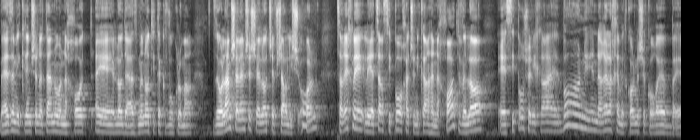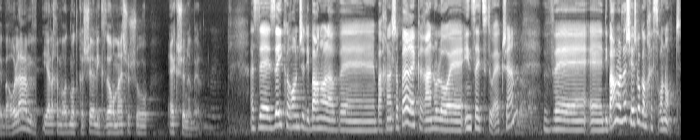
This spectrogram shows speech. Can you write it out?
באיזה מקרים שנתנו הנחות, אה, לא יודע, הזמנות התעכבו, כלומר, זה עולם שלם של שאלות שאפשר לשאול. צריך לייצר סיפור אחד שנקרא הנחות, ולא אה, סיפור שנקרא, בואו נראה לכם את כל מה שקורה בעולם, יהיה לכם מאוד מאוד קשה לגזור משהו שהוא אקשנבל. אז זה, אה, זה עיקרון שדיברנו עליו אה, בהכנה של הפרק, קראנו לו Insights to Action, ודיברנו על זה שיש לו גם חסרונות.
